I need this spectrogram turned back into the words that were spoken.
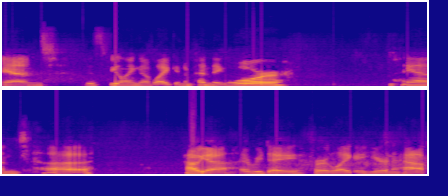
and this feeling of like an impending war and uh, how yeah every day for like a year and a half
